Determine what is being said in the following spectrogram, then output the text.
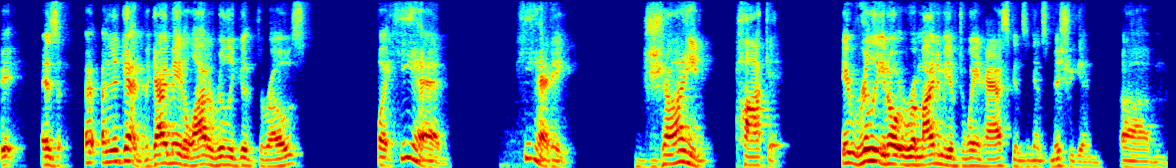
It, as and again, the guy made a lot of really good throws, but he had he had a giant pocket. It really, you know, it reminded me of Dwayne Haskins against Michigan um,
